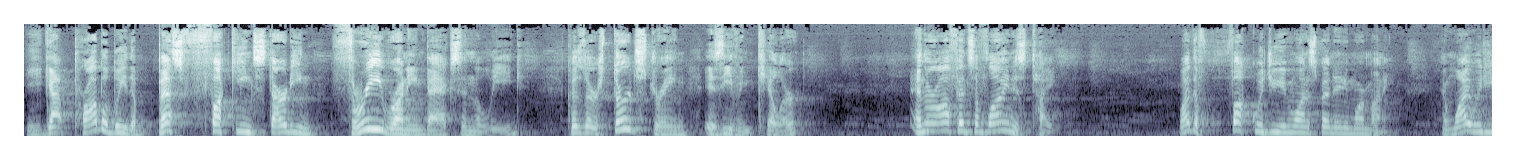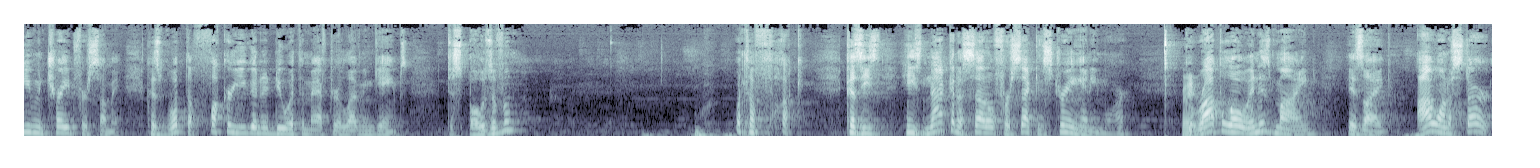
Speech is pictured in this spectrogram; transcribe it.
You got probably the best fucking starting three running backs in the league because their third string is even killer. And their offensive line is tight. Why the fuck would you even want to spend any more money? And why would you even trade for somebody? Because what the fuck are you going to do with them after 11 games? Dispose of them? What the fuck? Because he's he's not going to settle for second string anymore. Right. Garoppolo in his mind is like, I want to start.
